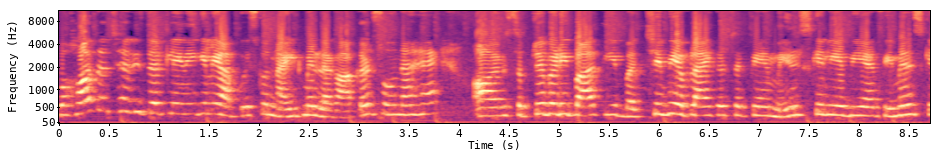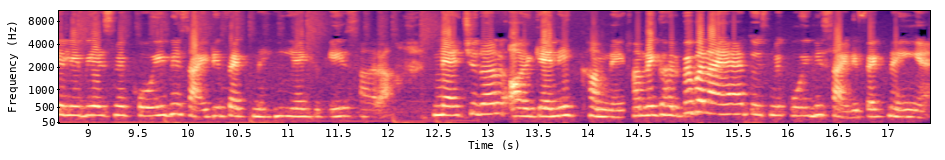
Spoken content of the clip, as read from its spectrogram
बहुत अच्छा रिज़ल्ट लेने के लिए आपको इसको नाइट में लगाकर सोना है। और सबसे बड़ी बात, ये बच्चे भी अप्लाई कर सकते हैं। मेल्स के लिए भी है फीमेल्स के लिए भी है। इसमें कोई भी साइड इफ़ेक्ट नहीं है, क्योंकि ये सारा नेचुरल ऑर्गेनिक हमने हमने घर पे बनाया है तो इसमें कोई भी साइड इफ़ेक्ट नहीं है।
